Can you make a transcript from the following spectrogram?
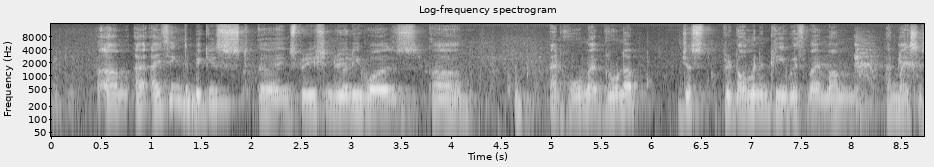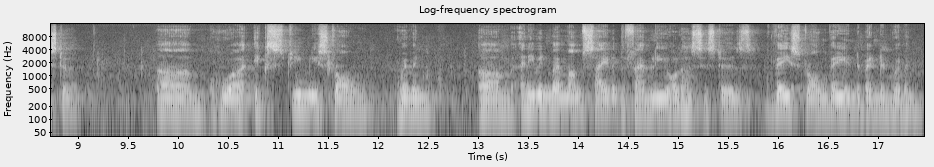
Thank you. Um, I, I think the biggest uh, inspiration really was um, at home. I've grown up just predominantly with my mum and my sister, um, who are extremely strong women. Um, and even my mum's side of the family, all her sisters, very strong, very independent women.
